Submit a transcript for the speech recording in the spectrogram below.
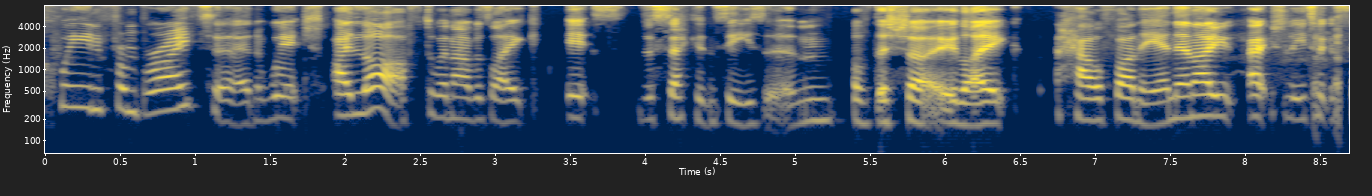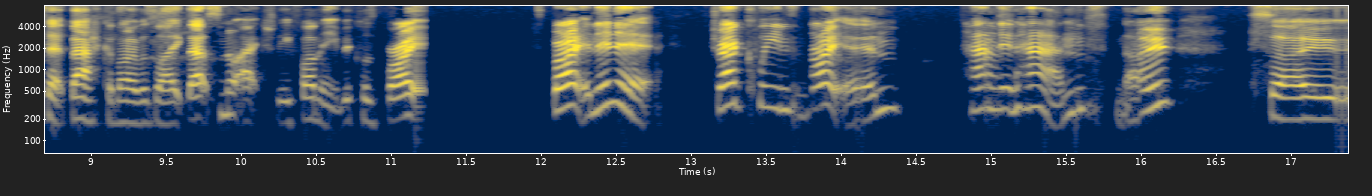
Queen from Brighton, which I laughed when I was like, it's the second season of the show. Like, how funny. And then I actually took a step back and I was like, that's not actually funny because Brighton, it's Brighton, in it? Drag queens Brighton, hand in hand, no? So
